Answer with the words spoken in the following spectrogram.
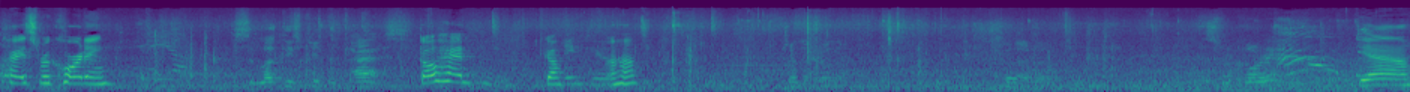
Okay, it's recording. So let these people pass. Go ahead. Go. Uh huh. It's recording? Yeah.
